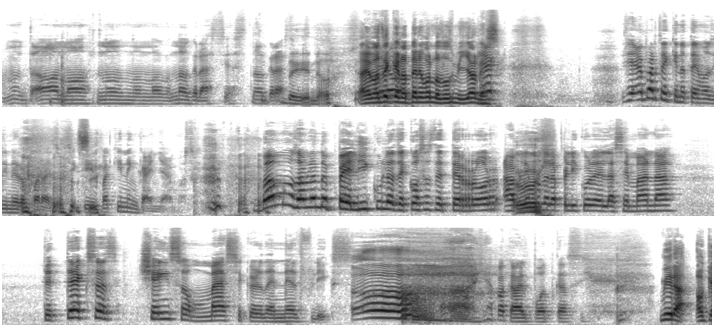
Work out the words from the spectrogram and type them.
No, no, no, no, no, no, gracias. No, gracias. No. Además de que no tenemos los dos millones. Aparte de que no tenemos dinero para eso, así que Sí. ¿para quién engañamos? Vamos hablando de películas, de cosas de terror. Hablemos Uy. de la película de la semana. The Texas Chainsaw Massacre de Netflix. Ah. Ay, ya para acabar el podcast. Mira, ok,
